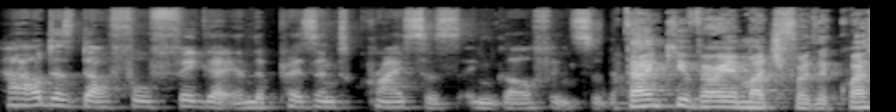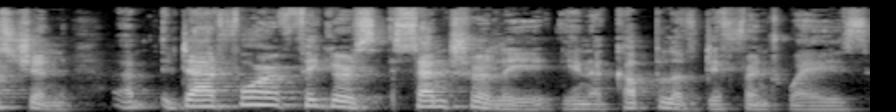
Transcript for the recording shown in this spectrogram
How does Darfur figure in the present crisis engulfing Sudan? Thank you very much for the question. Uh, Darfur figures centrally in a couple of different ways.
